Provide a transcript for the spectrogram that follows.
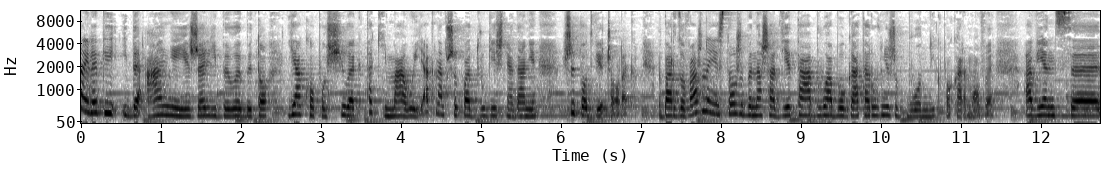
najlepiej idealnie, jeżeli były byłyby to jako posiłek taki mały, jak na przykład drugie śniadanie czy podwieczorek. Bardzo ważne jest to, żeby nasza dieta była bogata również w błonnik pokarmowy, a więc e,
